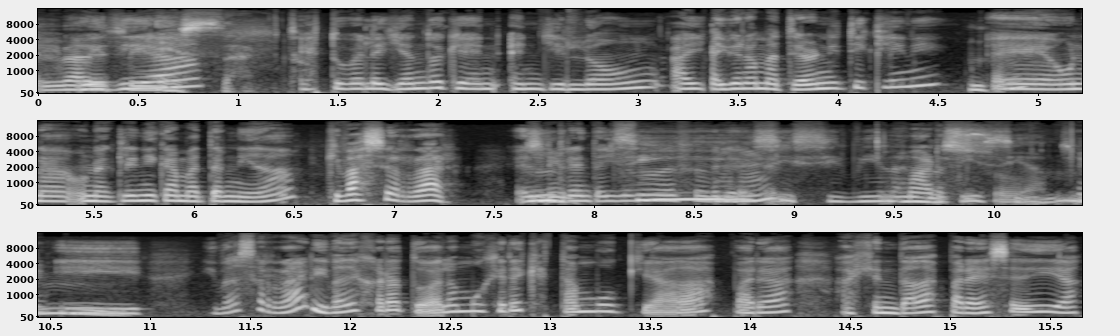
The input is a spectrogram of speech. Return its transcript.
Hoy día estuve leyendo que en, en Geelong hay, hay, una maternity clinic, eh, una, una clínica de maternidad, que va a cerrar el 31 de febrero. Sí, sí, vi la noticia. Mm. Y, y, va a cerrar y va a dejar a todas las mujeres que están buqueadas para, agendadas para ese día,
